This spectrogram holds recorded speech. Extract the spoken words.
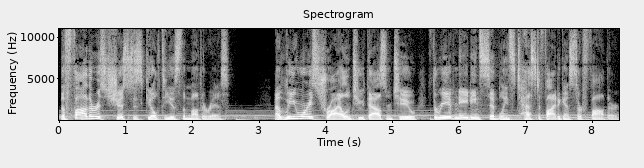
the father is just as guilty as the mother is. At Leroy's trial in 2002, three of Nadine's siblings testified against their father.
